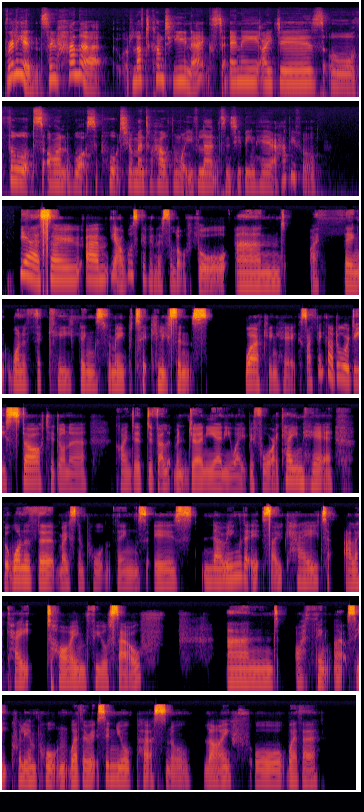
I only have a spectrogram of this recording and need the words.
Brilliant. So, Hannah, I'd love to come to you next. Any ideas or thoughts on what supports your mental health and what you've learned since you've been here at Happiful? Yeah, so um, yeah, I was giving this a lot of thought, and I think one of the key things for me, particularly since working here, because I think I'd already started on a kind of development journey anyway before I came here. But one of the most important things is knowing that it's okay to allocate time for yourself. And I think that's equally important, whether it's in your personal life or whether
